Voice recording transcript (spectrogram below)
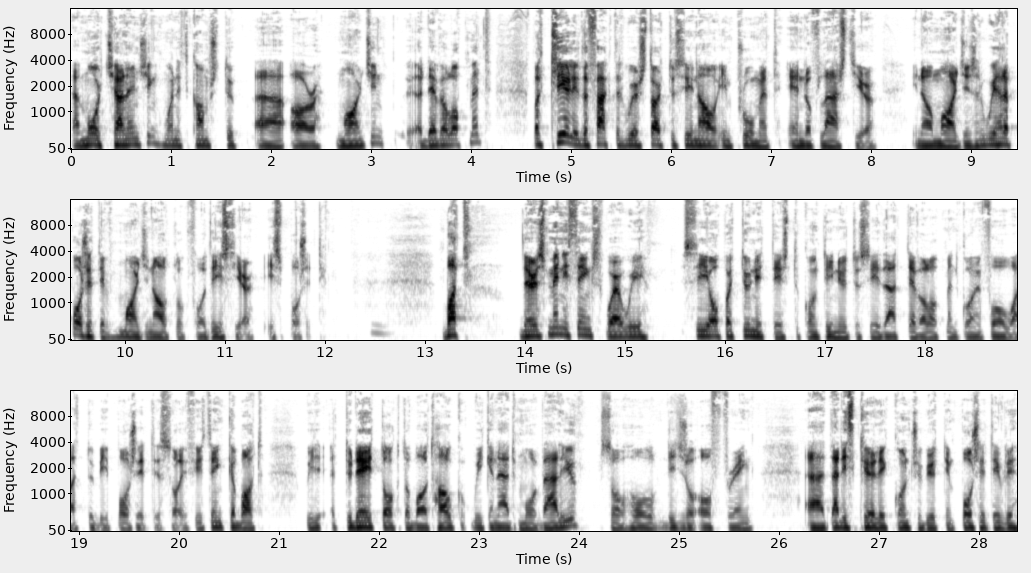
uh, more challenging when it comes to uh, our margin development. But clearly, the fact that we're starting to see now improvement end of last year in our margins, and we had a positive margin outlook for this year, is positive. Mm. But there's many things where we see opportunities to continue to see that development going forward to be positive. So if you think about, we today talked about how we can add more value, so whole digital offering, uh, that is clearly contributing positively.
